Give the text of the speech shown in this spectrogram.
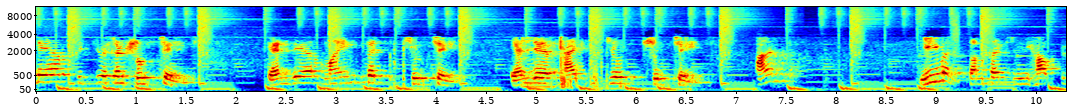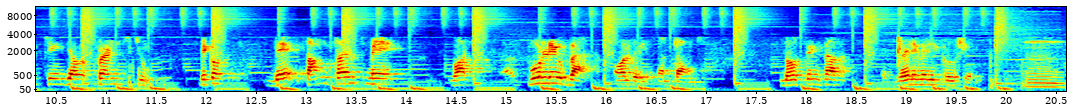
their situation should change, and their mindset should change, and their attitude should change, and even sometimes we have to change our friends too, because they some friends may what pull you back always sometimes. Those things are very very crucial. Mm.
